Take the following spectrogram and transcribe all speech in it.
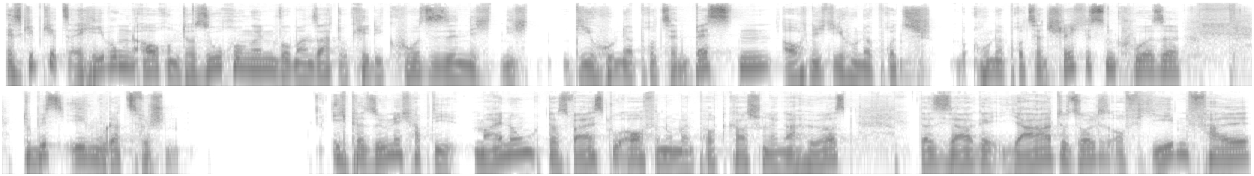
Es gibt jetzt Erhebungen, auch Untersuchungen, wo man sagt, okay, die Kurse sind nicht, nicht die 100% besten, auch nicht die 100%, 100 schlechtesten Kurse. Du bist irgendwo dazwischen. Ich persönlich habe die Meinung, das weißt du auch, wenn du meinen Podcast schon länger hörst, dass ich sage, ja, du solltest auf jeden Fall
